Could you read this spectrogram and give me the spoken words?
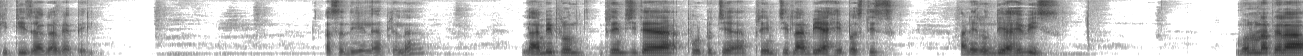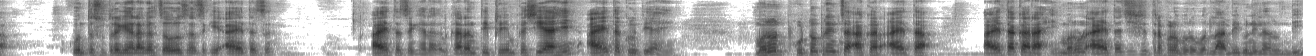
किती जागा व्यापेल? असं दिलेलं आहे आपल्याला. लांबी फ्रोम फ्रेमची त्या फोटोच्या फ्रेमची लांबी आहे पस्तीस आणि रुंदी आहे वीस. म्हणून आपल्याला कोणतं सूत्र घ्यायला लागेल? चौरसाचं की आयताचं? आयताचं घ्यायला लागेल. कारण ती फ्रेम कशी आहे? आयताकृती आहे. म्हणून फोटो फ्रेमचा आकार आयता आयताकार आहे. म्हणून आयताचे क्षेत्रफळ बरोबर लांबी गुणीला रुंदी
